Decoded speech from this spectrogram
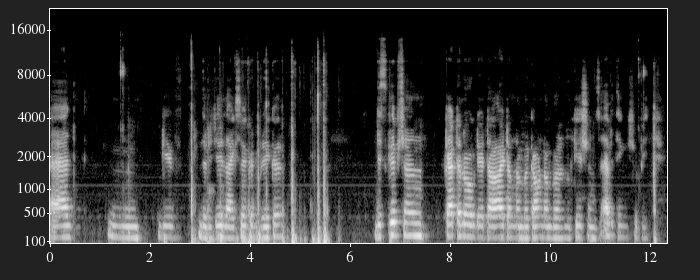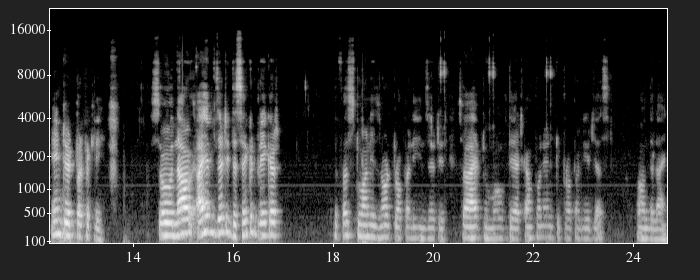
and mm, give the detail like circuit breaker description catalog data item number count number locations everything should be entered perfectly. So now I have inserted the circuit breaker. The first one is not properly inserted so I have to move that component to properly adjust on the line.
